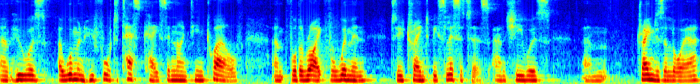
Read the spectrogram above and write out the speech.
um, who was a woman who fought a test case in 1912 um, for the right for women to train to be solicitors. And she was um, trained as a lawyer.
